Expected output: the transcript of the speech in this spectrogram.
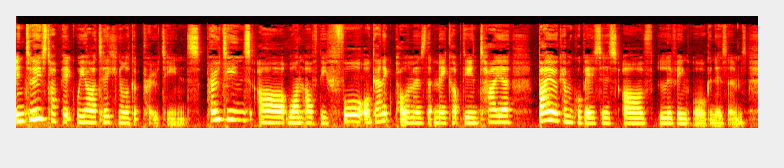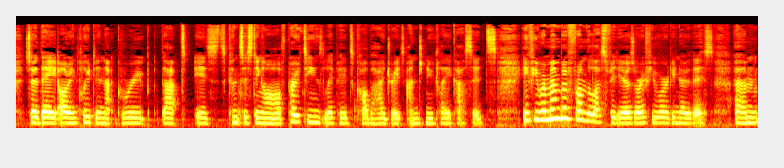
In today's topic, we are taking a look at proteins. Proteins are one of the four organic polymers that make up the entire biochemical basis of living organisms. So they are included in that group that is consisting of proteins, lipids, carbohydrates, and nucleic acids. If you remember from the last videos, or if you already know this, um,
